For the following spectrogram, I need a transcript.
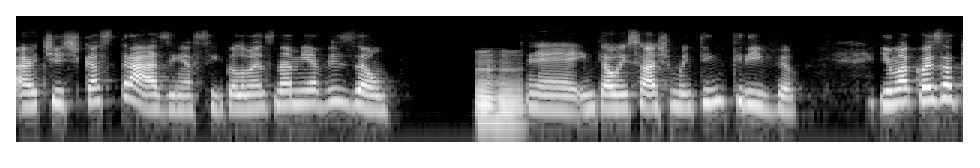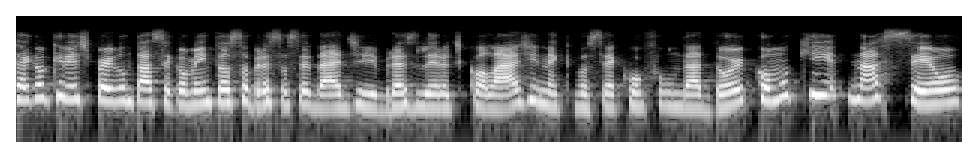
artísticas trazem, assim, pelo menos na minha visão. Uhum. É, então, isso eu acho muito incrível. E uma coisa até que eu queria te perguntar, você comentou sobre a Sociedade Brasileira de Colagem, né, que você é cofundador, como que nasceu,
